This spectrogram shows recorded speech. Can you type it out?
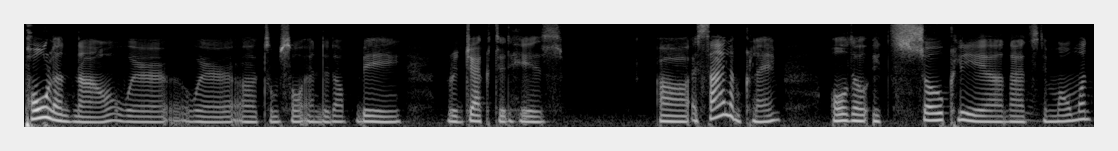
Poland now, where where uh, Tumso ended up being rejected his uh, asylum claim, although it's so clear that the moment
